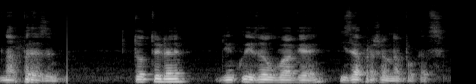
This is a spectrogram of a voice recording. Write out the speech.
na prezent. To tyle. Dziękuję za uwagę i zapraszam na pokaz.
